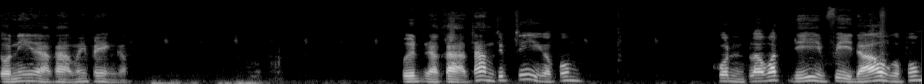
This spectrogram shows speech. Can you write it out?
ตัวนี้ราคาไม่แพงครับเปิดราคาสามสิบสี่ครับผมคนประวัติดีฟรีดาวครับผม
